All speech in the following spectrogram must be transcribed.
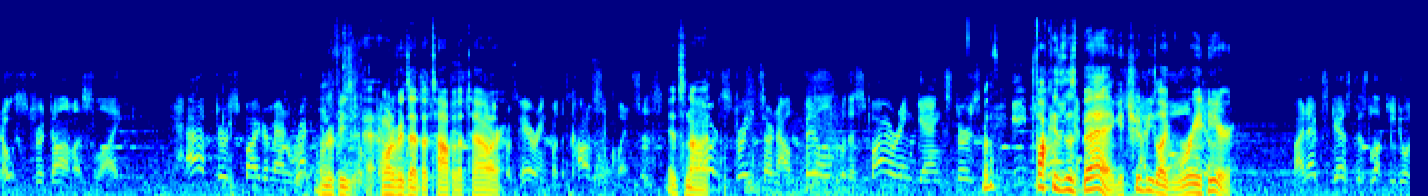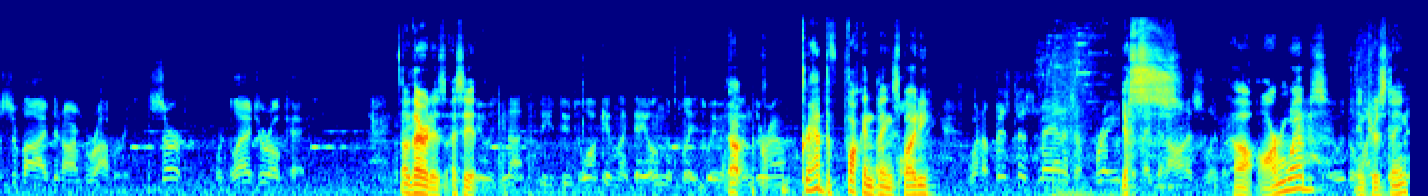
Nostradamus-like, after Spider-Man wonder if he's- I wonder if he's at the top of the tower. preparing for the consequences, It's not. our streets are now filled with aspiring gangsters. Where the fuck is this bag? It should be like outshine all right the here. My next guest is lucky to have survived an armed robbery. Sir, we're glad you're okay. Oh, there it is. I see it. It was nuts. These dudes walk in like they own the place, waving Oh, grab the fucking thing, Spidey. When a businessman is afraid Yes. to make an honest living. Uh, arm webs? It was the Interesting.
